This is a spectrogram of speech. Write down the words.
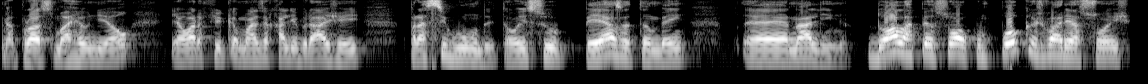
na próxima reunião e agora fica mais a calibragem aí para a segunda. Então isso pesa também é, na linha. Dólar, pessoal, com poucas variações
